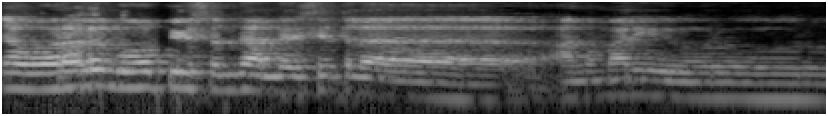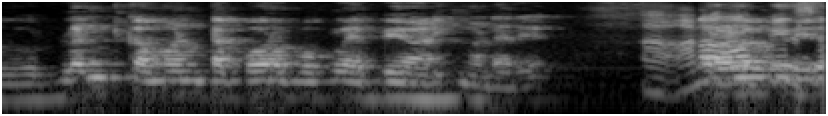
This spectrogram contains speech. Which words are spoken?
ஓரளவுக்கு ஓபிஎஸ் வந்து அந்த விஷயத்துல அந்த மாதிரி ஒரு ஒரு பிளண்ட் கமெண்ட்ட போற போக்குல எப்பயும் அடிக்க மாட்டாரு. ஆனா ஓபிஎஸ்.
